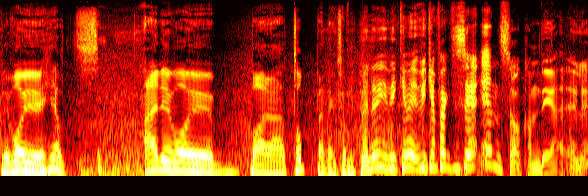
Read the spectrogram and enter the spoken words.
Det var ju helt... Nej, det var ju bara toppen liksom. Men vi, kan, vi kan faktiskt säga en sak om det, eller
